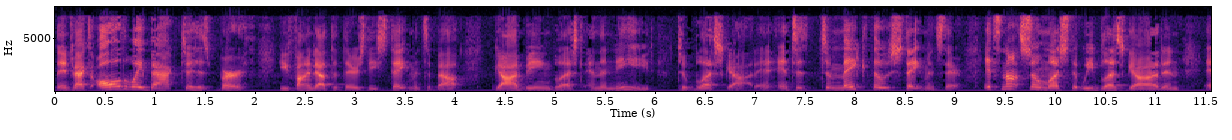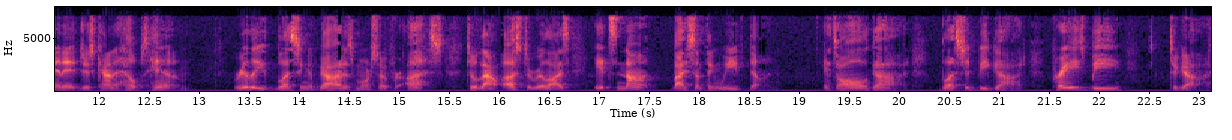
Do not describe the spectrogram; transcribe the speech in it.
In fact, all the way back to his birth, you find out that there's these statements about God being blessed and the need to bless God and, and to, to make those statements there. It's not so much that we bless God and, and it just kind of helps him. Really, blessing of God is more so for us to allow us to realize it's not by something we've done. It's all God. Blessed be God. Praise be to God.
